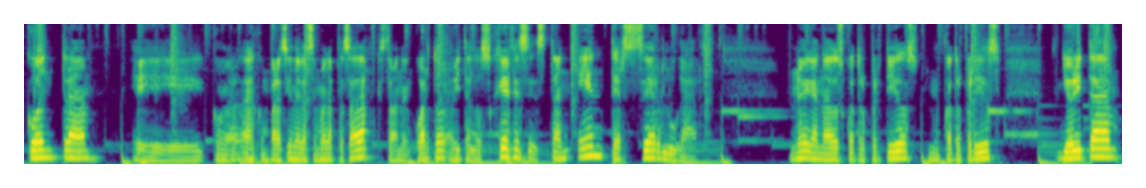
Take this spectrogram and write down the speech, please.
contra, eh, con, a comparación de la semana pasada, que estaban en cuarto. Ahorita los jefes están en tercer lugar. 9 ganados, 4 perdidos, 4 perdidos. Y ahorita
